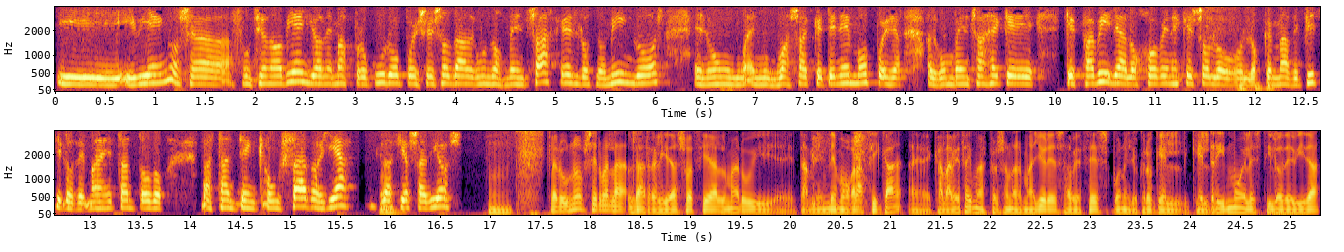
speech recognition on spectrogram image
y, bien, o sea, ha funcionado bien. Yo además procuro, pues eso, dar algunos mensajes los domingos en un, en un WhatsApp que tenemos, pues algún mensaje que, que espabile a los jóvenes que son los, los que más difícil. Los demás están todos bastante encauzados ya, gracias a Dios. Mm. Claro, uno observa la, realidad social, Maru, y eh, también demográfica. Eh, cada vez hay más personas mayores. A veces, bueno, yo creo que el, ritmo, el estilo de vida,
